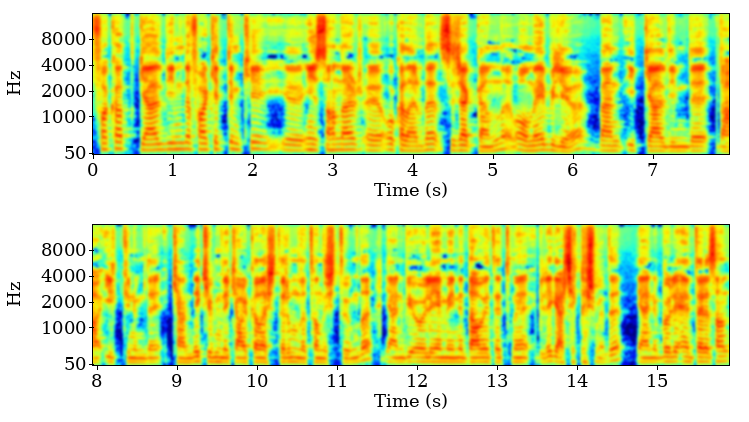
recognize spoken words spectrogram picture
Fakat geldiğimde fark ettim ki, eee, insanlar, eee, o kadar da sıcakkanlı olmayabiliyor. Ben ilk geldiğimde, daha ilk günümde kendi ekibimdeki arkadaşlarımla tanıştığımda, yani, bir öğle yemeğine davet etme bile gerçekleşmedi. Yani, böyle enteresan,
